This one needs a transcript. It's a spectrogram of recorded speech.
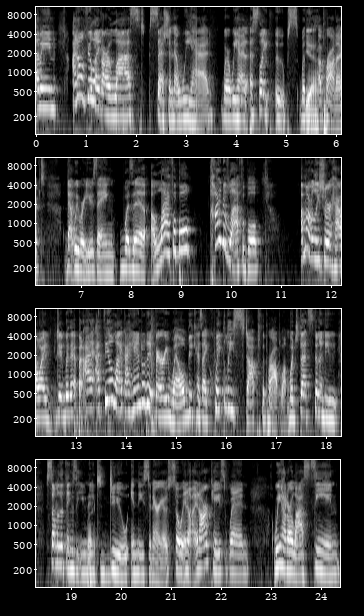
I mean, I don't feel like our last session that we had, where we had a slight oops with Yeah. a product that we were using, was a, a laughable, kind of laughable. I'm not really sure how I did with it, but I, I feel like I handled it very well because I quickly stopped the problem, which that's going to be some of the things that you need to do in these scenarios. So in, in our case, when we had our last scene,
